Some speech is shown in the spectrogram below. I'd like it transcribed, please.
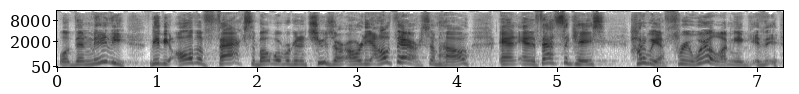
well, then maybe, maybe all the facts about what we're going to choose are already out there somehow. And, and if that's the case, how do we have free will? I mean, if,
